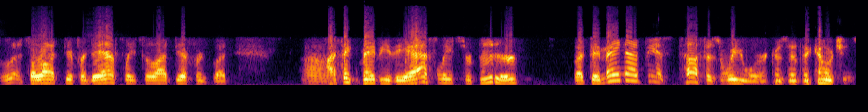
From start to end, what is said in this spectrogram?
it's a lot different. The athletes a lot different, but uh, I think maybe the athletes are better, but they may not be as tough as we were because of the coaches.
